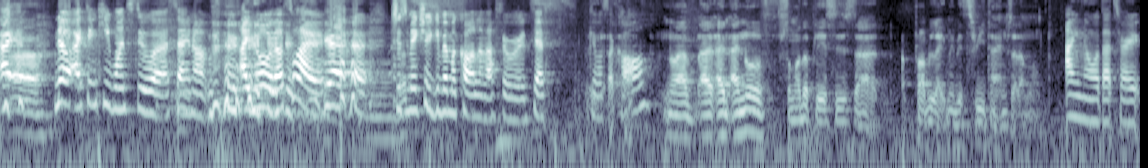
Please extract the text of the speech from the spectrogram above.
I, uh, no, I think he wants to uh, sign up. I know, that's why. yeah. Just make sure you give him a call afterwards. Yes. Give us a call. No, I've, I, I know of some other places that probably like maybe three times that amount. I know that's right.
